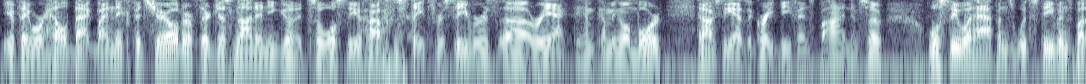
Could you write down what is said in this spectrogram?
if they were held back by Nick Fitzgerald or if they're just not any good. So we'll see how the State's receivers uh, react to him coming on board. And obviously, he has a great defense behind him. So we'll see what happens with Stevens, but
